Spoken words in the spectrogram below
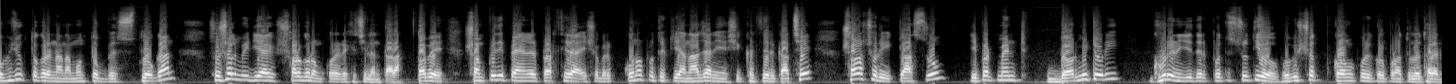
অভিযুক্ত করে নানা মন্তব্যের স্লোগান সোশ্যাল মিডিয়ায় সরগরম করে রেখেছিলেন তারা। তবে সম্প্রতি প্যানেলের প্রার্থীরা এসবের কোনো প্রতিক্রিয়া না জানিয়ে শিক্ষার্থীদের কাছে সরাসরি ক্লাসরুম ডিপার্টমেন্ট ডরমিটরি ঘুরে নিজেদের প্রতিশ্রুতি ও ভবিষ্যৎ কর্মপরিকল্পনা তুলে ধরেন।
